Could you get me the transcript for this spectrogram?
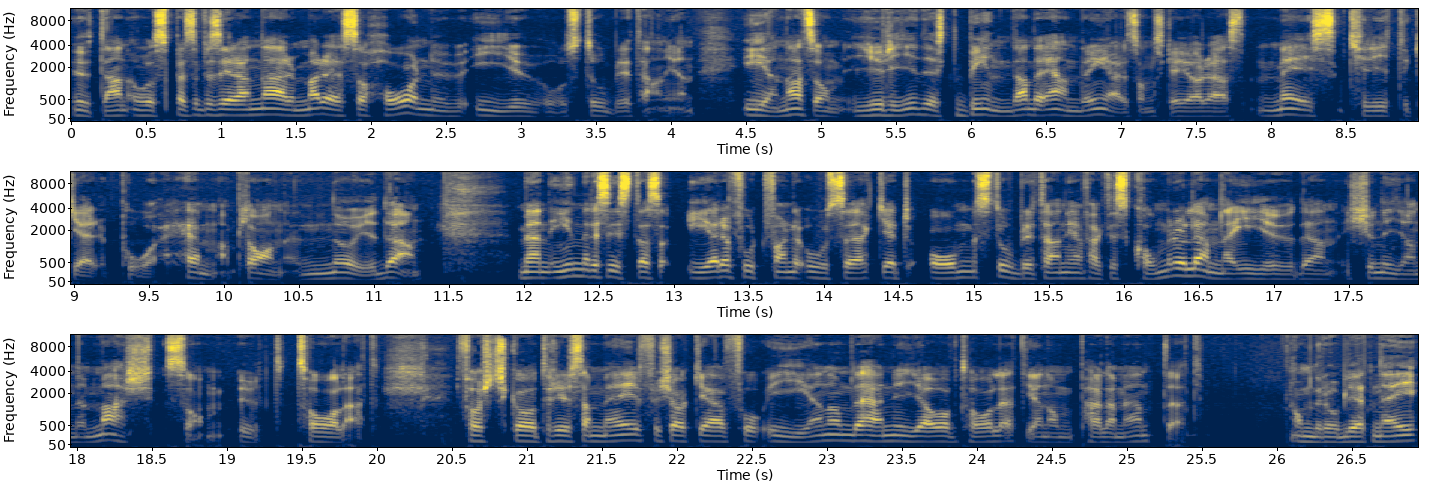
Utan att specificera närmare så har nu EU och Storbritannien enats om juridiskt bindande ändringar som ska göra Mays kritiker på hemmaplan nöjda. Men in i det sista så är det fortfarande osäkert om Storbritannien faktiskt kommer att lämna EU den 29 mars som uttalat. Först ska Theresa May försöka få igenom det här nya avtalet genom parlamentet. Om det då blir ett nej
